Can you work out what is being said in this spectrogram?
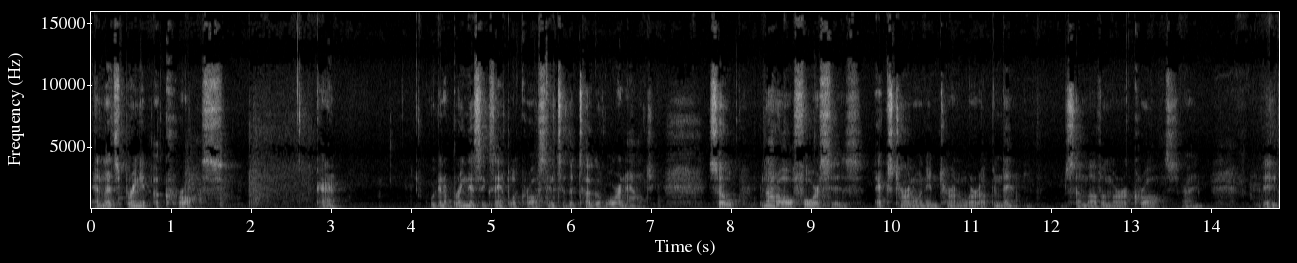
And let's bring it across, okay? We're gonna bring this example across into the tug of war analogy. So not all forces, external and internal, are up and down. Some of them are across, right? And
